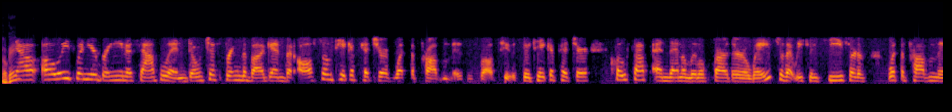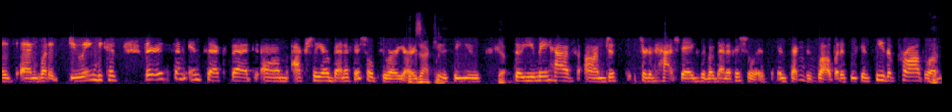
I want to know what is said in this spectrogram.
Okay. Now, always when you're bringing a sample in, don't just bring the bug in, but also take a picture of what the problem is as well too. So take a picture close up and then a little farther away so that we can see sort of what the problem is and what it's doing because there is some insects that um, actually are beneficial to our yards Exactly. too. So you Yep. so you may have um, just sort of hatched eggs of a beneficial is- insect as well. But if we can see the problem,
